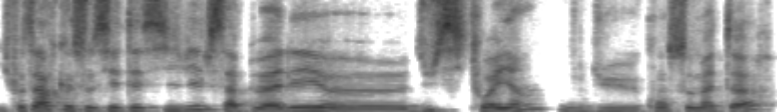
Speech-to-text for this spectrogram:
Il faut savoir que société civile, ça peut aller euh, du citoyen, du consommateur,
